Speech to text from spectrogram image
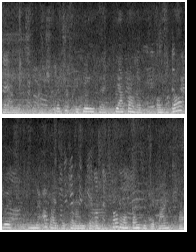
ceramiczne. Te wszystkie piękne kwiatowe ozdoby, a także ceramikę użytkową znajdziecie Państwo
